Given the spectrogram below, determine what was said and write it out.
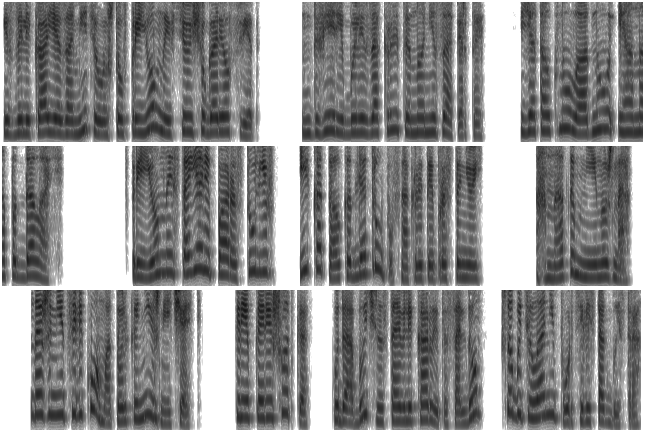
Издалека я заметила, что в приемной все еще горел свет. Двери были закрыты, но не заперты. Я толкнула одну, и она поддалась. Приемной стояли пара стульев и каталка для трупов, накрытая простыней. Она-то мне и нужна. Даже не целиком, а только нижняя часть. Крепкая решетка, куда обычно ставили корыто со льдом, чтобы тела не портились так быстро.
